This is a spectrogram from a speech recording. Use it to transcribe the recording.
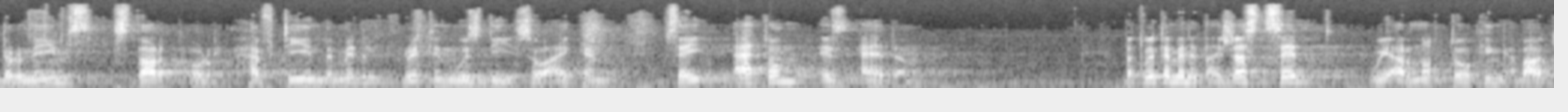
their names start or have T in the middle, written with D. So I can say atom is Adam. But wait a minute, I just said we are not talking about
